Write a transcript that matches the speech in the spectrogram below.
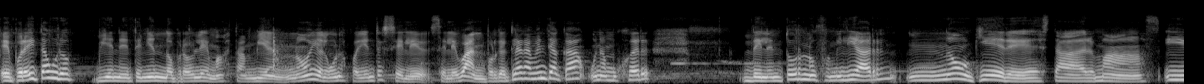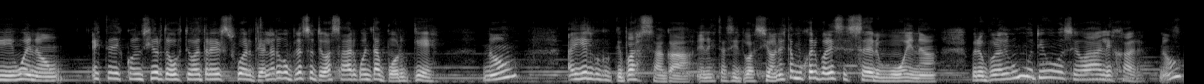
eh, por ahí Tauro viene teniendo problemas también, ¿no? Y algunos parientes se le, se le van, porque claramente acá una mujer del entorno familiar no quiere estar más. Y bueno, este desconcierto vos te va a traer suerte. A largo plazo te vas a dar cuenta por qué, ¿no? Hay algo que pasa acá en esta situación. Esta mujer parece ser buena, pero por algún motivo se va a alejar, ¿no?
